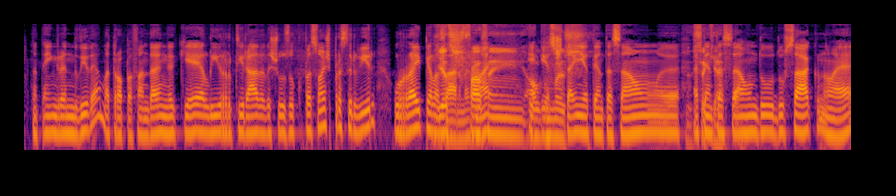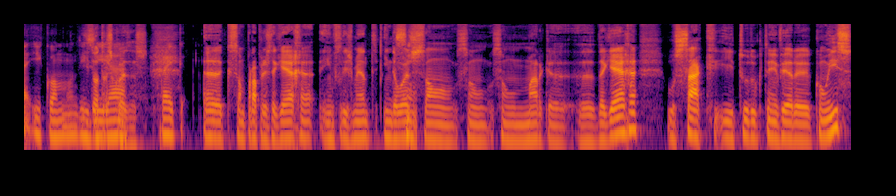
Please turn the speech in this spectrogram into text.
Portanto, em grande medida é uma tropa fandanga que é ali retirada das suas ocupações para servir o rei pelas e armas, fazem não é? Algumas... Esses têm a tentação, uh, a tentação do, do saco, não é? E como dizia... E de outras coisas. Creio que uh, que são próprias da guerra, infelizmente, ainda hoje são, são, são marca uh, da guerra, o saque e tudo o que tem a ver uh, com isso.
